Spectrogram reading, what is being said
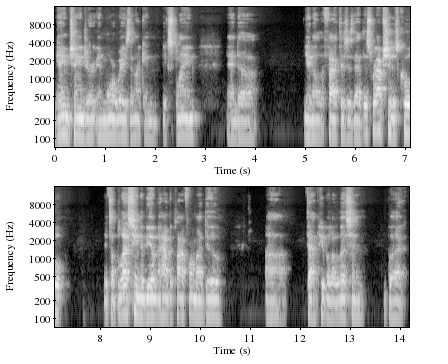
game changer in more ways than I can explain. And uh, you know, the fact is, is that this rap shit is cool. It's a blessing to be able to have the platform I do, uh, to have people to listen. But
